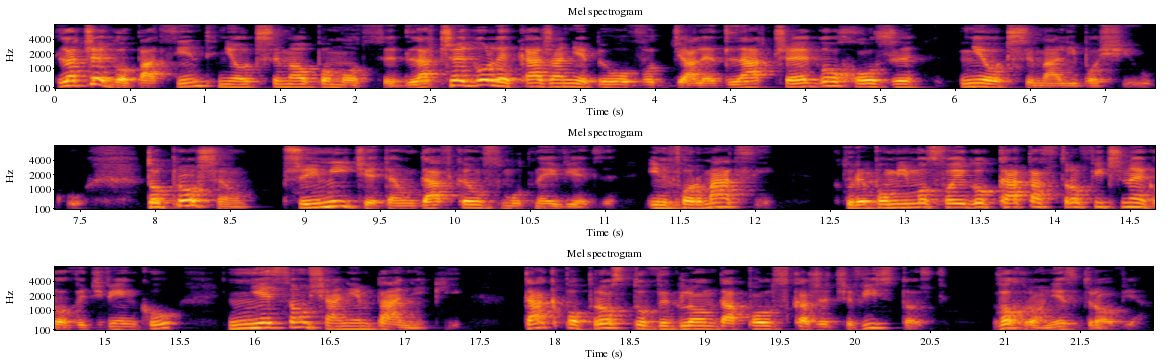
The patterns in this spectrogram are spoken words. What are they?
dlaczego pacjent nie otrzymał pomocy, dlaczego lekarza nie było w oddziale, dlaczego chorzy nie otrzymali posiłku. To proszę, przyjmijcie tę dawkę smutnej wiedzy, informacji, które pomimo swojego katastroficznego wydźwięku nie są sianiem paniki. Tak po prostu wygląda polska rzeczywistość w ochronie zdrowia.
